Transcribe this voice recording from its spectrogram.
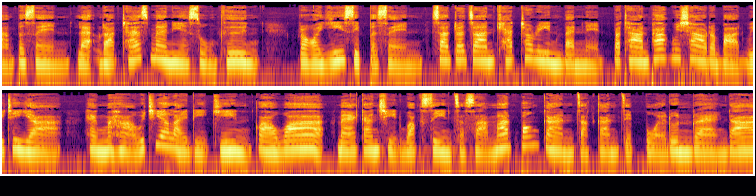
33%และรัฐแทสเมเนียสูงขึ้น 120%ศาสตราจารย์แคทเธอรีนแบนเนตประธานภาควิชาระบาดวิทยา แห่งมหาวิทยาลัยดีคิน กล่าวว่า แม้การฉีดวัคซีนจะสามารถป้องกันจากการเจ็บป่วยรุนแรงได้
